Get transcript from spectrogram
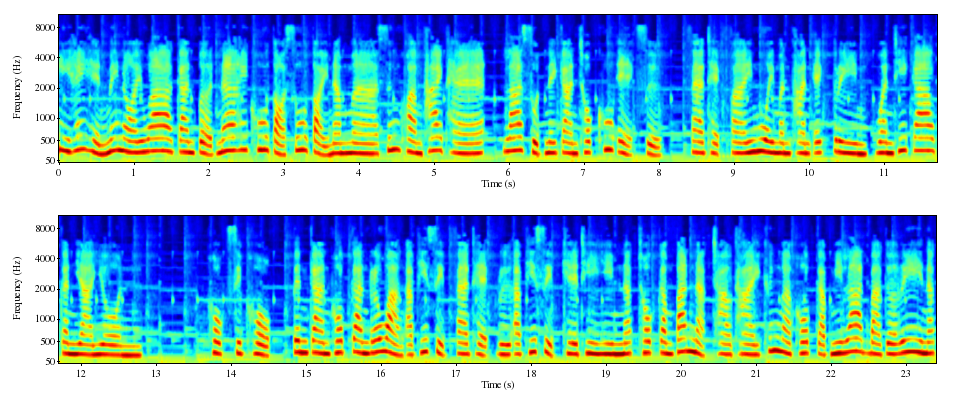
มีให้เห็นไม่น้อยว่าการเปิดหน้าให้คู่ต่อสู้ต่อยนำมา ซึ่งความพ่ายแพ้ ล่าสุดในการชกคู่เอกศึก Fairtex Fight มวยมันพันธุ์ Extreme วันที่ 9 กันยายน 66 เป็นการพบกันระหว่างอภิสิทธิ์ Fairtex หรืออภิสิทธิ์ K.T. Gym นักชกกำปั้นหนักชาวไทยขึ้นมาพบกับมิลาดบาเกอรี่นัก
